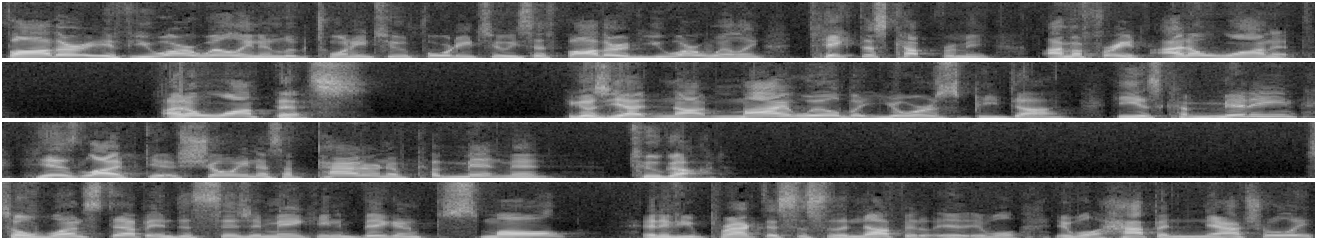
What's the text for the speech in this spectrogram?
Father, if you are willing, in Luke 22 42, he says, Father, if you are willing, take this cup from me. I'm afraid. I don't want it. I don't want this. He goes, Yet not my will, but yours be done. He is committing his life, showing us a pattern of commitment to God. So, one step in decision making, big and small, and if you practice this enough, it, it, it, will, it will happen naturally.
